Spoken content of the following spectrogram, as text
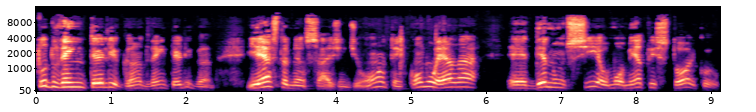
Tudo vem interligando, vem interligando. E esta mensagem de ontem, como ela é, denuncia o momento histórico,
